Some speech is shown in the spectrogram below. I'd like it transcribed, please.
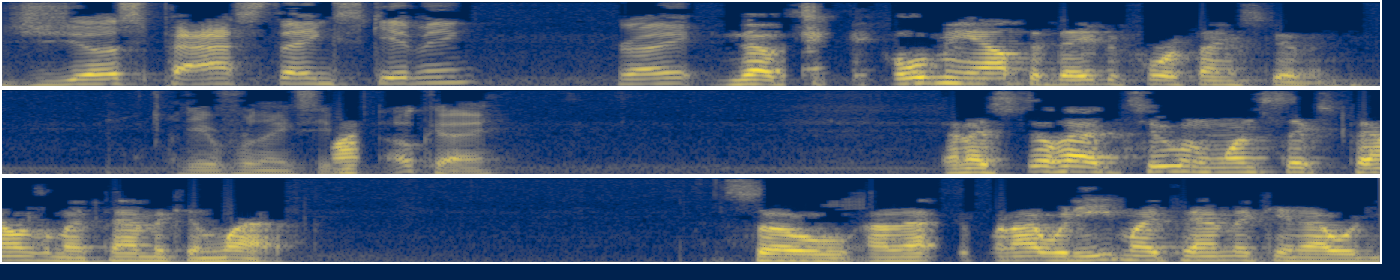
just past Thanksgiving, right? No, they pulled me out the day before Thanksgiving. The day before Thanksgiving. Okay. And I still had two and one six pounds of my pemmican left. So I, when I would eat my pemmican, I would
